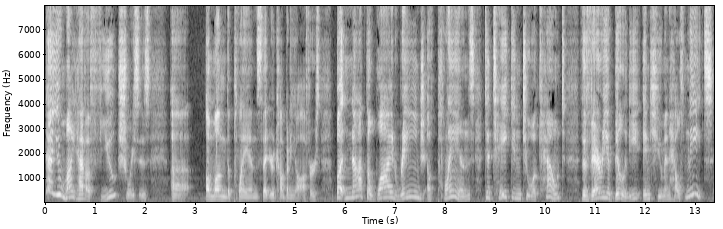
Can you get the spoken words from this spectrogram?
Now, you might have a few choices. Uh, among the plans that your company offers, but not the wide range of plans to take into account the variability in human health needs.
